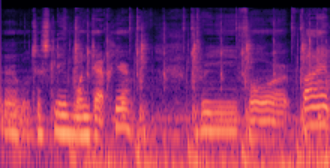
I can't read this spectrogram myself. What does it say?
Uh, we'll just leave one gap here. Three, four, five.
